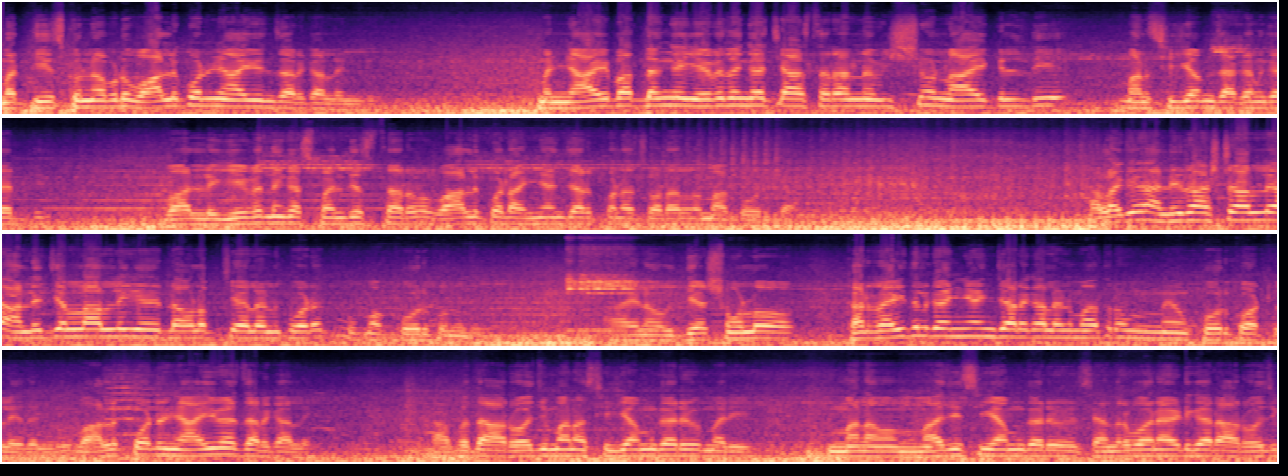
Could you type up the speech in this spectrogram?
మరి తీసుకున్నప్పుడు వాళ్ళు కూడా న్యాయం జరగాలండి. మరి న్యాయబద్ధంగా ఏ విధంగా చేస్తారన్న విషయం నాయకులది మన సీఎం జగన్ గారిది. వాళ్ళు ఏ విధంగా స్పందిస్తారో వాళ్ళు కూడా అన్యాయం జరగకుండా చూడాలని మా కోరిక. అలాగే అన్ని రాష్ట్రాల్లో అన్ని జిల్లాల్ని డెవలప్ చేయాలని కూడా మా కోరుకుంది ఆయన ఉద్దేశంలో కానీ రైతులకు అన్యాయం జరగాలని మాత్రం మేము కోరుకోవట్లేదండి. వాళ్ళకి కూడా న్యాయమే జరగాలి. కాకపోతే ఆ రోజు మన సీఎం గారు మరి మన మాజీ సీఎం గారు చంద్రబాబు నాయుడు గారు ఆ రోజు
